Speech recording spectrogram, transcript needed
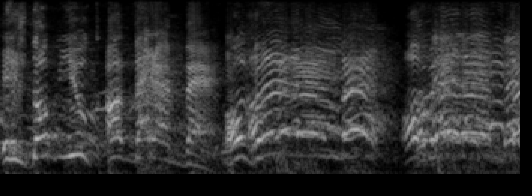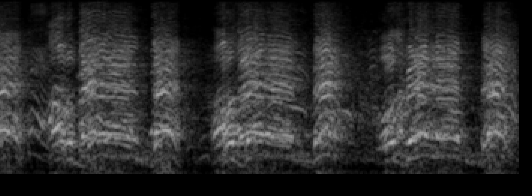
és dobjuk a verembe! A verembe! A verembe! A verembe! A verembe! A verembe!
